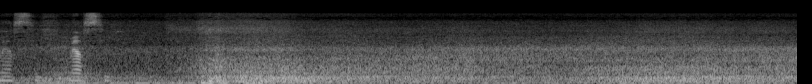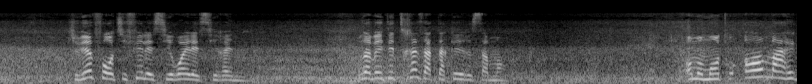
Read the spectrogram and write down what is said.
Merci, merci. Je viens fortifier les sirois et les sirènes. Vous avez été très attaqués récemment. On me montre, oh my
